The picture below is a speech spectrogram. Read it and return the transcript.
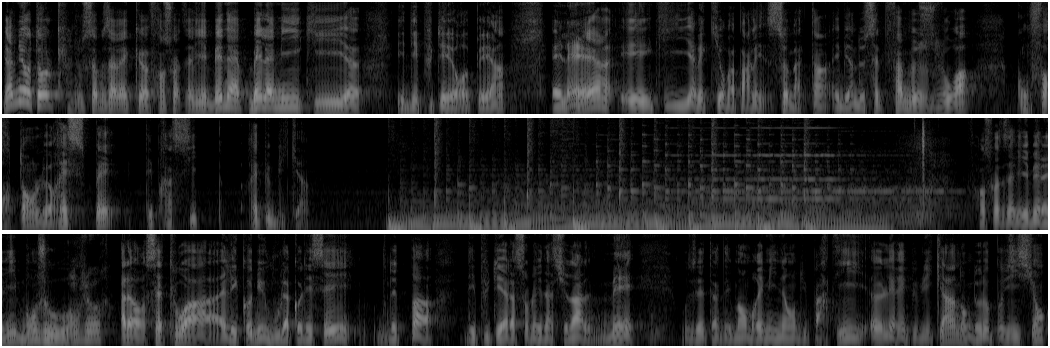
Bienvenue au Talk. Nous sommes avec euh, François-Xavier Bellamy, qui euh, est député européen LR et qui, avec qui on va parler ce matin eh bien, de cette fameuse loi confortant le respect des principes républicains. François-Xavier Bellamy, bonjour. Bonjour. Alors, cette loi, elle est connue, vous la connaissez. Vous n'êtes pas député à l'Assemblée nationale, mais vous êtes un des membres éminents du parti, euh, les Républicains, donc de l'opposition,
